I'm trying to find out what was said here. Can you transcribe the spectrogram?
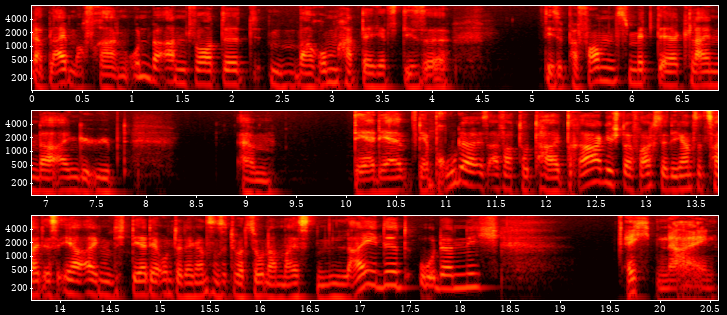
da bleiben auch Fragen unbeantwortet. Warum hat er jetzt diese, diese Performance mit der Kleinen da eingeübt? Ähm, der, der, der Bruder ist einfach total tragisch. Da fragst du ja die ganze Zeit, ist er eigentlich der, der unter der ganzen Situation am meisten leidet oder nicht? Echt? Nein.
